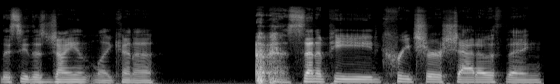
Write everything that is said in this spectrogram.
they see this giant, like, kind of centipede creature shadow thing.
